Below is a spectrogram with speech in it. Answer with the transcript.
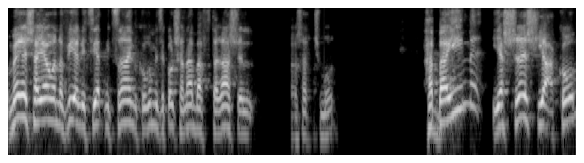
אומר ישעיהו הנביא על יציאת מצרים, וקוראים את זה כל שנה בהפטרה של פרשת שמות, הבאים ישרש יעקב,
